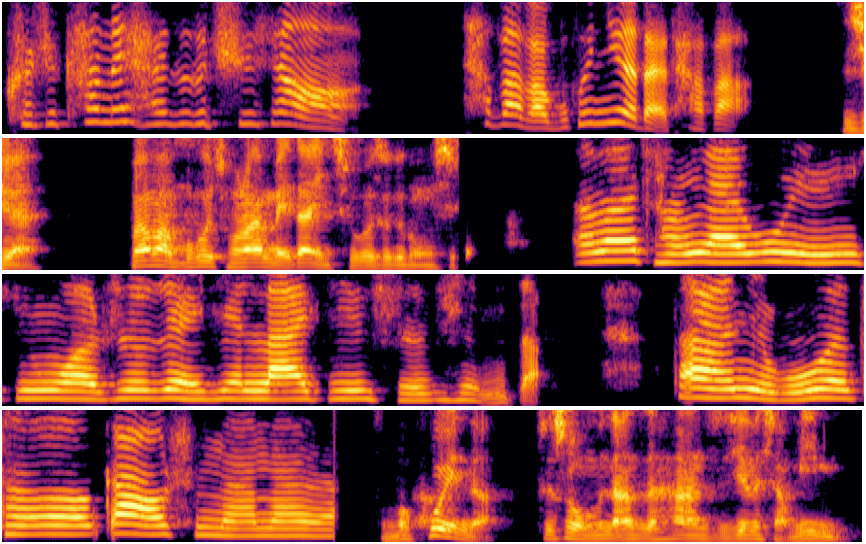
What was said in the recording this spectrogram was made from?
可是看那孩子的吃相，他爸爸不会虐待他吧？子轩，妈妈不会从来没带你吃过这个东西？妈妈从来不允许我吃这些垃圾食品的。当然，你不会偷偷告诉妈妈了？怎么会呢？这是我们男子汉之间的小秘密。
